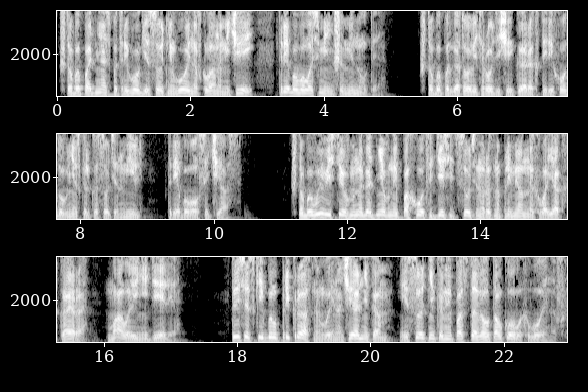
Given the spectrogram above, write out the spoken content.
Чтобы поднять по тревоге сотню воинов клана мечей, требовалось меньше минуты. Чтобы подготовить родичей Кэра к переходу в несколько сотен миль, требовался час. Чтобы вывести в многодневный поход десять сотен разноплеменных вояк Кайра, мало и недели. Тысяцкий был прекрасным военачальником и сотниками поставил толковых воинов.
